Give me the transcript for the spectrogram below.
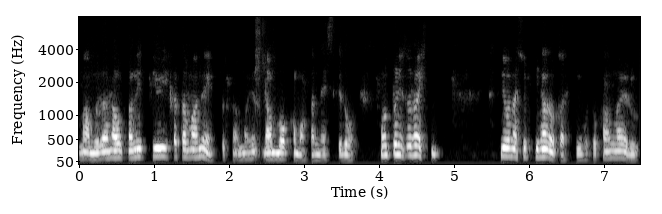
まあ無駄なお金っていう言い方はね、ちょっとあんまり乱暴かもわかんないですけど、本当にそれは必要な出費なのかっていうことを考える、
